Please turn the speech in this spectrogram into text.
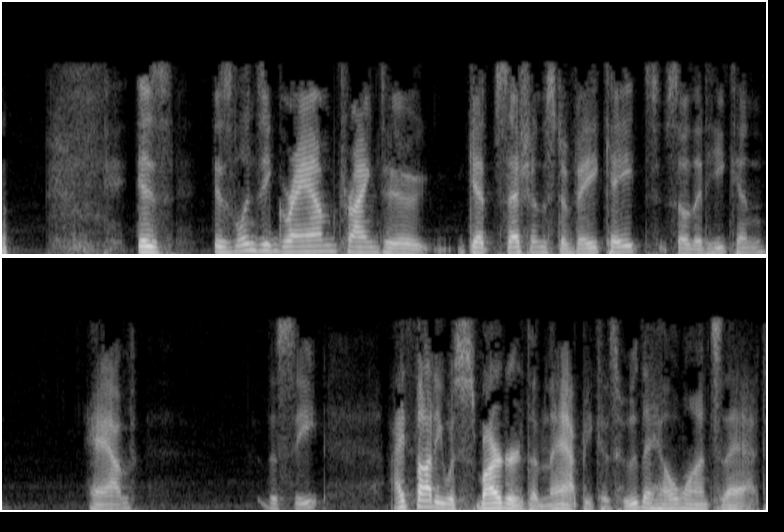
is is Lindsey Graham trying to get Sessions to vacate so that he can have the seat? I thought he was smarter than that because who the hell wants that?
